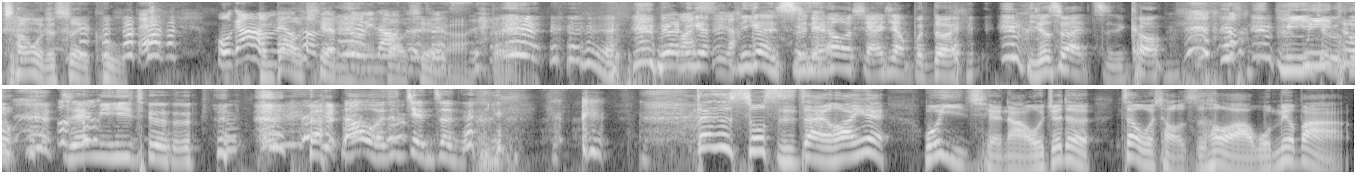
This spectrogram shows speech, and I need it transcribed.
穿我的睡裤。我刚刚没有特别注意到这件事，没有你可你可能十年后想一想不对，你就出来指控，me too，直接 me too，然后我是见证人。但是说实在的话，因为我以前啊，我觉得在我小时候啊，我没有办法，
